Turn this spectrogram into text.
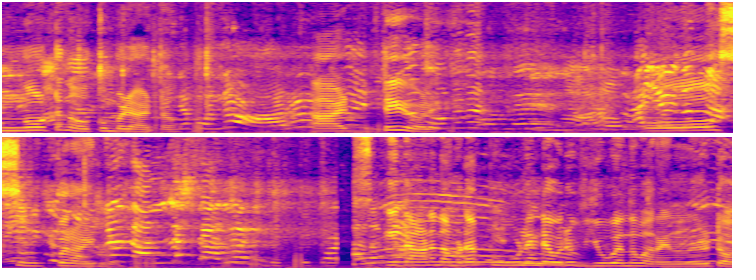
ഇങ്ങോട്ട് നോക്കുമ്പോഴാട്ടോ. അടിപൊളി. ഓ സൂപ്പർ ആയിട്ട് ഇതാണ് നമ്മുടെ പൂളിന്റെ ഒരു വ്യൂ എന്ന് പറയുന്നത് കേട്ടോ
